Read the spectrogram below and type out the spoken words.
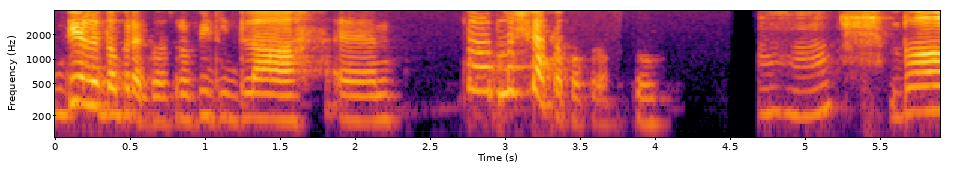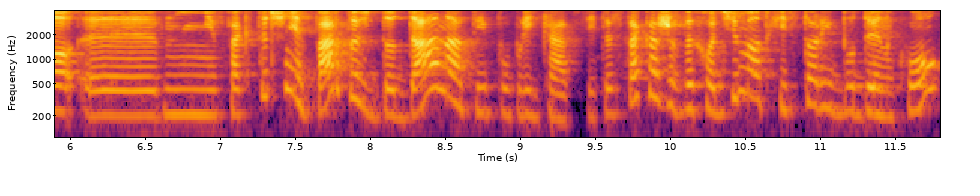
wiele dobrego zrobili dla, dla, świata po prostu. Mhm, Bo ym, faktycznie wartość dodana tej publikacji to jest taka, że wychodzimy od historii budynku,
